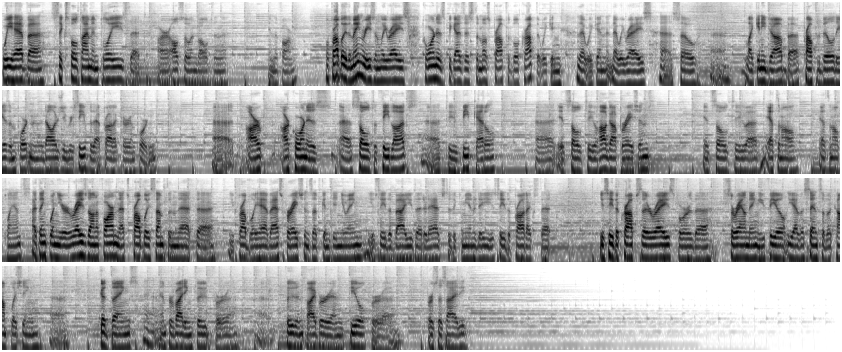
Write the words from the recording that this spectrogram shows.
We have uh, six full-time employees that are also involved in the in the farm. Well, probably the main reason we raise corn is because it's the most profitable crop that we can that we can that we raise. Uh, so, uh, like any job, uh, profitability is important, and the dollars you receive for that product are important. Uh, our our corn is uh, sold to feedlots, to beef cattle. It's sold to hog operations. It's sold to uh, ethanol ethanol plants. I think when you're raised on a farm, that's probably something that uh, you probably have aspirations of continuing. You see the value that it adds to the community. You see the products that you see the crops that are raised for the surrounding. You feel you have a sense of accomplishing uh, good things and providing food for uh, uh, food and fiber and fuel for uh, for society.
